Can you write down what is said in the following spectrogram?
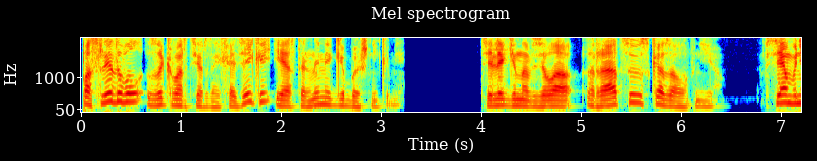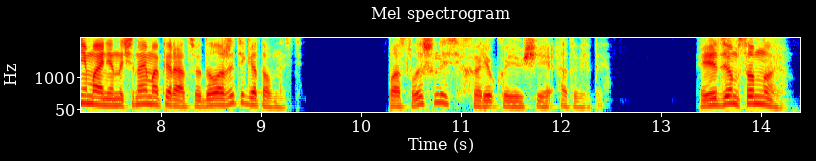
Последовал за квартирной хозяйкой и остальными ГБшниками. Телегина взяла рацию, сказала в нее. «Всем внимание, начинаем операцию, доложите готовность». Послышались хрюкающие ответы. «Идем со мною», —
